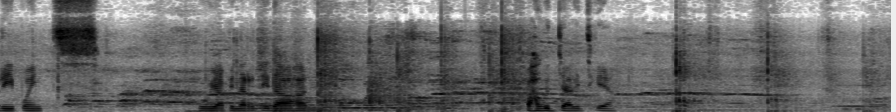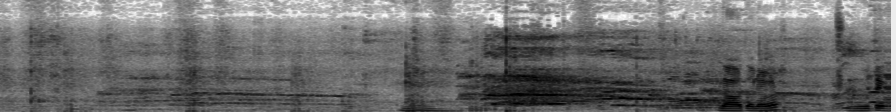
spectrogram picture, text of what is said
3 points. Kuya, pinaratidahan. Pagod agad siya. Hmm. Wala talaga. Shooter.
